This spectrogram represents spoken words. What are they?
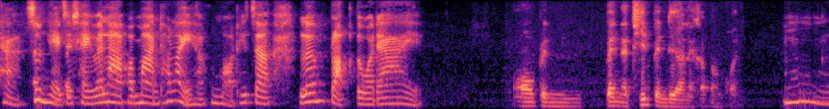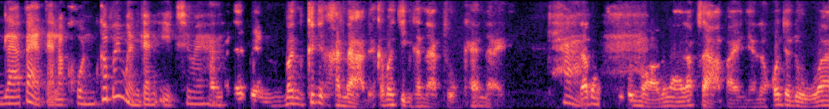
ค่ะ ส่วนใหญ่จะใช้เวลาประมาณเท่าไหร่คะคุณหมอที่จะเริ่มปรับตัวได้อ๋อเป็นเป็นอาทิตย์เป็นเดือนเลยครับ บางคน อืมแล้วแต่แต่ละคนก็ไม่เหมือนกันอีกใช่ไหมคะมันไม่ได้เป็นมันขึ้นอยู่ขนาดเลยครับว่ากินขนาดสูงแค่ไหนแล้วบางทีคุณหมอเวลารักษาไปเนี่ย เราก็จะดูว่า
